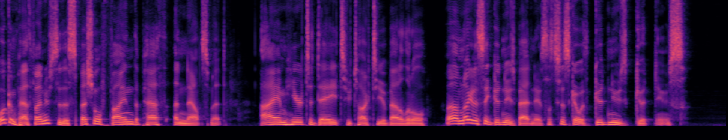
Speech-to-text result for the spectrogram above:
Welcome, Pathfinders, to this special Find the Path announcement. I am here today to talk to you about a little, well, I'm not going to say good news, bad news. Let's just go with good news, good news.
